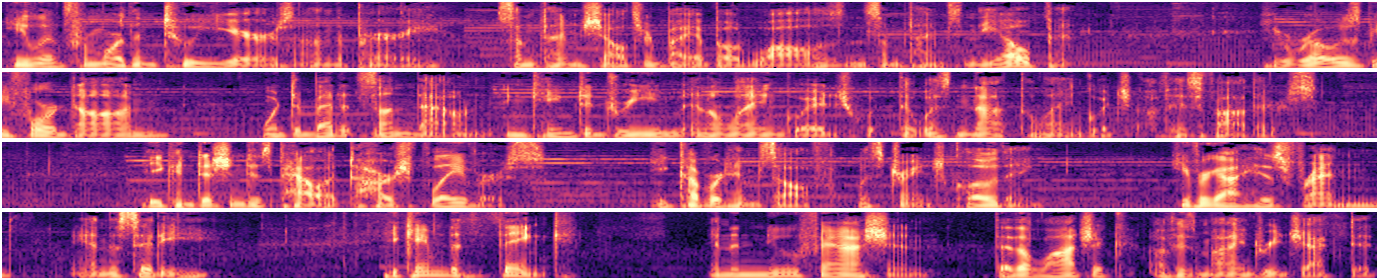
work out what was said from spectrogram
He lived for more than two years on the prairie, sometimes sheltered by abode walls and sometimes in the open. He rose before dawn, went to bed at sundown, and came to dream in a language that was not the language of his fathers. He conditioned his palate to harsh flavors. He covered himself with strange clothing. He forgot his friends and the city. He came to think in a new fashion that the logic of his mind rejected.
